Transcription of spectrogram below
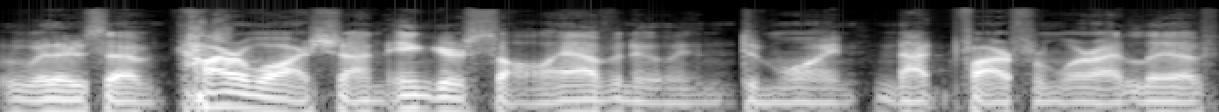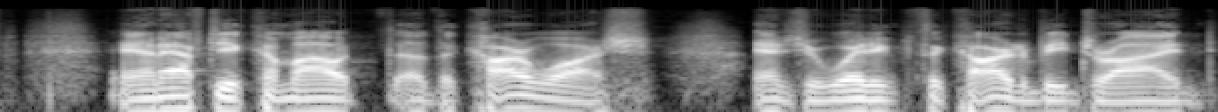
Where there's a car wash on Ingersoll Avenue in Des Moines, not far from where I live. And after you come out of the car wash, as you're waiting for the car to be dried,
